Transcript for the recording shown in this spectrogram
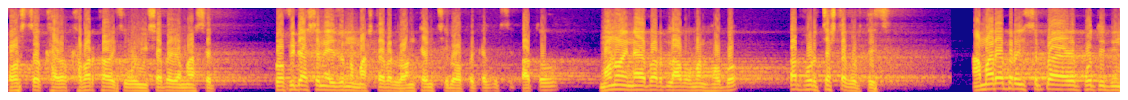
হস্ত খাবার হয়েছে, ওই হিসাবে মাছের প্রফিট আসে না এই জন্য মাছটা আবার লং টাইম ছিল, অপেক্ষা করছি। তা তো মনে হয় না, এবার লাভবান হব। তারপর চেষ্টা করতেছি। আমার এবার প্রায় প্রতিদিন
